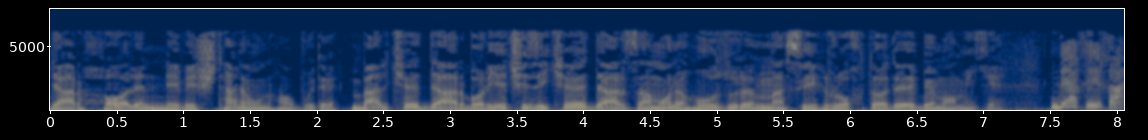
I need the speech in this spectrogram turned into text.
در حال نوشتن اونها بوده بلکه درباره چیزی که در زمان حضور مسیح رخ داده به ما میگه. دقیقا.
